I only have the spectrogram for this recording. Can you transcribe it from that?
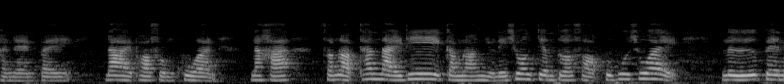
คะแนนไปได้พอสมควรนะคะสำหรับท่านใดที่กำลังอยู่ในช่วงเตรียมตัวสอบครูผู้ช่วย หรือเป็น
